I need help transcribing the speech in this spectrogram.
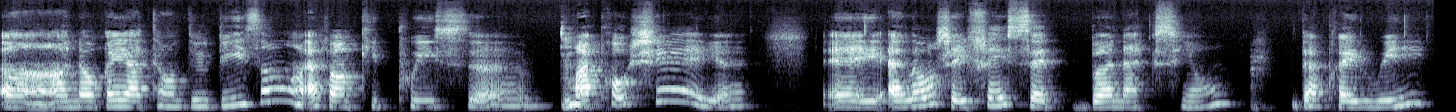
on aurait attendu dix ans avant qu'il puisse euh, m'approcher. Et alors j'ai fait cette bonne action, d'après lui,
